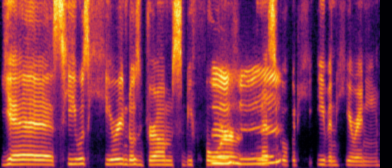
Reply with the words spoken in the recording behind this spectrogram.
Yes, he was hearing those drums before mm-hmm. Nezuko could he- even hear any.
